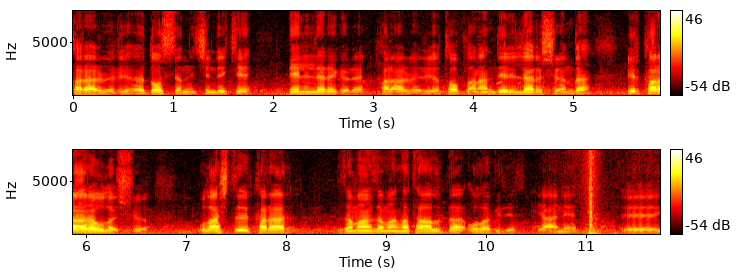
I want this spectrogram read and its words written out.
karar veriyor ve dosyanın içindeki delillere göre karar veriyor. Toplanan deliller ışığında bir karara ulaşıyor. Ulaştığı karar zaman zaman hatalı da olabilir. Yani e,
